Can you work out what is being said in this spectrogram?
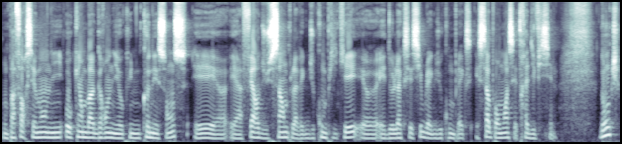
n'ont pas forcément ni aucun background ni aucune connaissance et, euh, à faire du simple avec du compliqué euh, et de l'accessible avec du complexe. Et ça pour moi c'est très difficile. Donc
